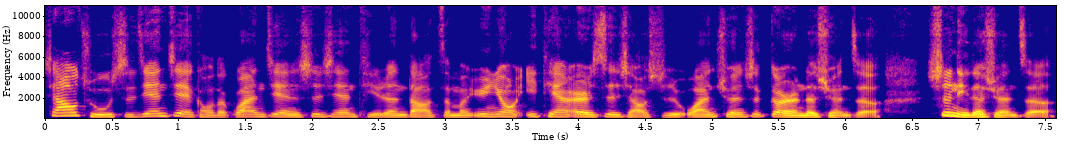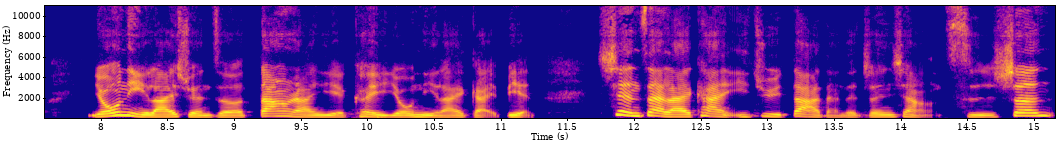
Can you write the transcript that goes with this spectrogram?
消除时间借口的关键是先体认到，怎么运用一天二十四小时，完全是个人的选择，是你的选择，由你来选择，当然也可以由你来改变。现在来看一句大胆的真相：此生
